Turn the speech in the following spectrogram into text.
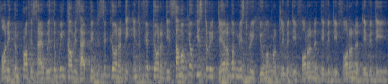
For it can prophesy with the wink of his eye, people security, into futurity, sum up your history, clear up a mystery, humor proclivity, for a nativity, for a nativity.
